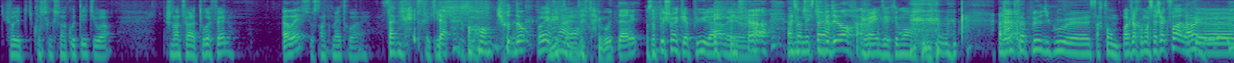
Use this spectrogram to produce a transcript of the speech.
tu peux faire des petites constructions à côté, tu vois. Je suis en train de faire la Tour Eiffel Ah ouais sur 5 mètres, ouais. 5 mètres les- en cure-dent. Ouais, exactement. T'es un gros taré. C'est un peu chiant avec la pluie là, mais. euh, Ah, Ah, c'est tu, tu extérieur. fais dehors. Ouais, exactement. À chaque fois que ça pleut, du coup, euh, ça retombe. Moi, je recommence à chaque fois, donc. Ah ouais. euh,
